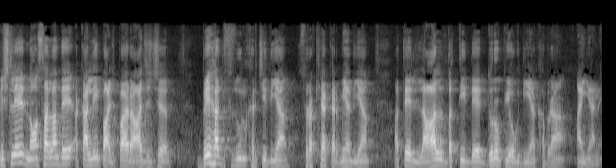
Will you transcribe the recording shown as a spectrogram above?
ਪਿਛਲੇ 9 ਸਾਲਾਂ ਦੇ ਅਕਾਲੀ ਭਾਜਪਾ ਰਾਜ 'ਚ ਬੇਹੱਦ ਫਜ਼ੂਲ ਖਰਚੀ ਦੀਆਂ, ਸੁਰੱਖਿਆ ਕਰਮੀਆਂ ਦੀਆਂ ਅਤੇ ਲਾਲ ਬੱਤੀ ਦੇ ਦੁਰਉਪਯੋਗ ਦੀਆਂ ਖਬਰਾਂ ਆਈਆਂ ਨੇ।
